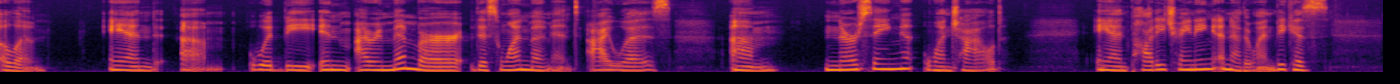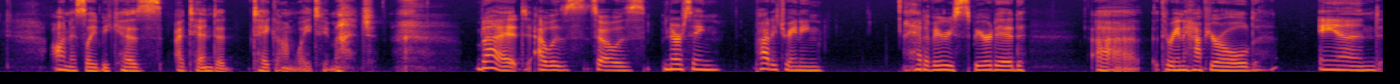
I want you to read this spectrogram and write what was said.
alone. And um, would be in i remember this one moment. I was um, nursing one child and potty training another one because honestly, because I tend to take on way too much. But I was, so I was nursing, potty training, had a very spirited uh, three and a half year old and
